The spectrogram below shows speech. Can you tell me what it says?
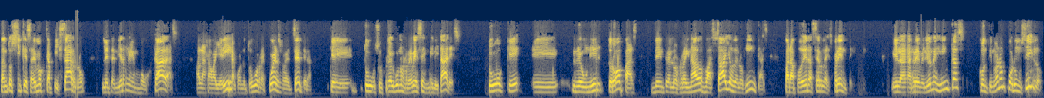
Tanto sí que sabemos que a Pizarro le tendieron emboscadas a la caballería cuando tuvo refuerzos, etcétera, que tu, sufrió algunos reveses militares. Tuvo que eh, reunir tropas de entre los reinados vasallos de los incas para poder hacerles frente. Y las rebeliones incas continuaron por un siglo.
